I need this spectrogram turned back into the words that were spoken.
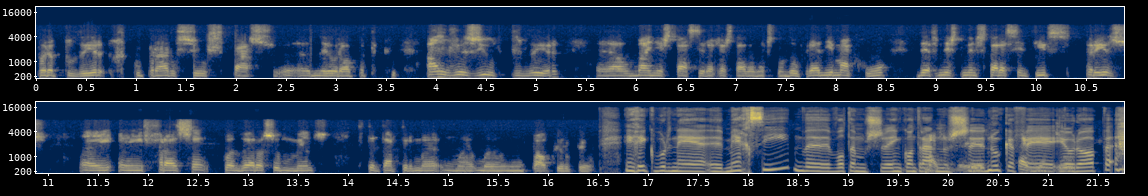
para poder recuperar o seu espaço uh, na Europa, porque há um vazio de poder. A Alemanha está a ser arrastada na questão da Ucrânia e Macron deve neste momento estar a sentir-se preso em, em França, quando era o seu momento tentar ter uma, uma, uma, um palco europeu. Henrique Burnet, eh, merci. Eh, voltamos a encontrar-nos eh, no Café Europa.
